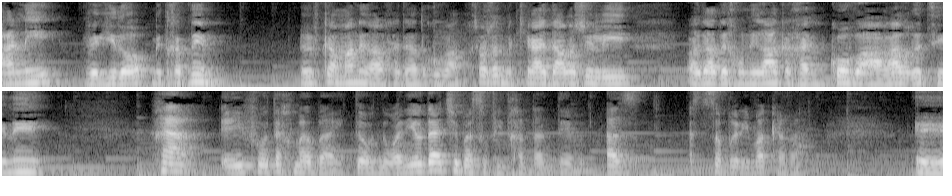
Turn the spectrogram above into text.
אני וגידו מתחתנים. רבקה, מה נראה לך הייתה התגובה? עכשיו שאת מכירה את אבא שלי, יודעת איך הוא נראה ככה עם כובע רב רציני. אה, העיפו אותך מהבית. טוב, נו, אני יודעת שבסוף התחתנתם. אז, ספרי לי מה קרה. אה,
